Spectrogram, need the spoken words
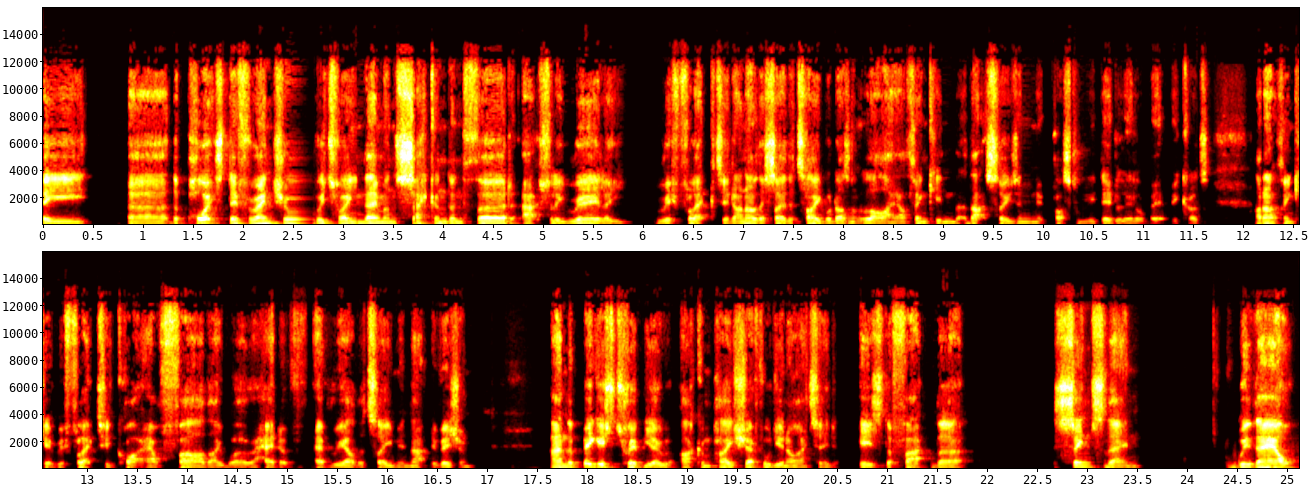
the uh, the points differential between them and second and third actually really reflected. I know they say the table doesn't lie. I think in that season it possibly did a little bit because I don't think it reflected quite how far they were ahead of every other team in that division. And the biggest tribute I can pay Sheffield United is the fact that since then, without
